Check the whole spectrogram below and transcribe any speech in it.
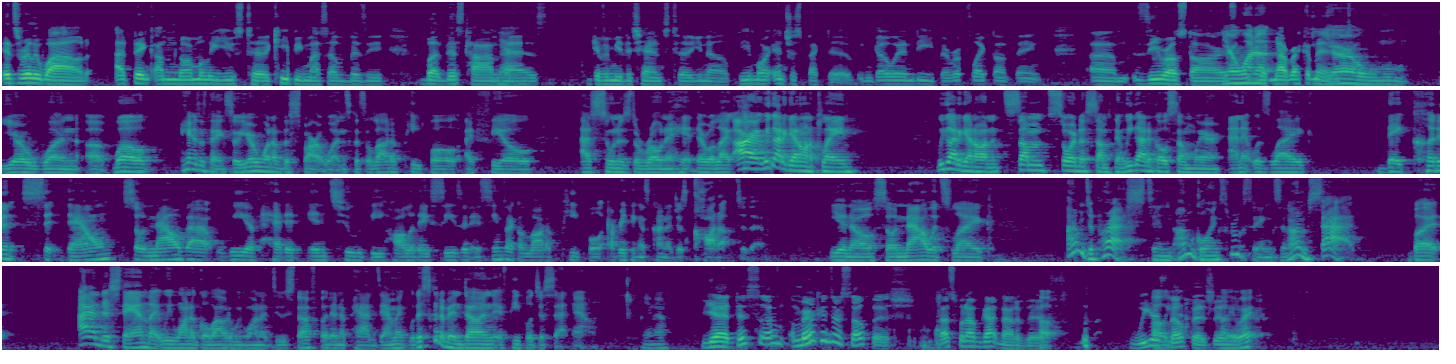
it's really wild. I think I'm normally used to keeping myself busy, but this time Yeah. has given me the chance to, you know, be more introspective and go in deep and reflect on things. Um, zero stars. You're one of not recommend. You're you're one of well. Here's the thing. So you're one of the smart ones because a lot of people, I feel, as soon as the Rona hit, they were like, "All right, we got to get on a plane. We got to get on some sort of something. We got to go somewhere." And it was like they couldn't sit down. So now that we have headed into the holiday season, it seems like a lot of people, everything is kind of just caught up to them. You know, so now it's like I'm depressed and I'm going through things and I'm sad. But I understand like we want to go out and we want to do stuff, but in a pandemic, well, this could have been done if people just sat down, you know? Yeah, this um, Americans are selfish. That's what I've gotten out of this. we are Oh, selfish. And- we're,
